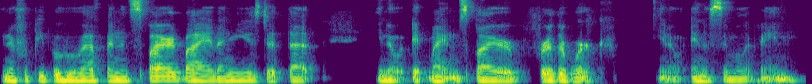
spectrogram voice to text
you know, for people who have been inspired by it and used it, that, you know, it might inspire further work, you know, in a similar vein.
